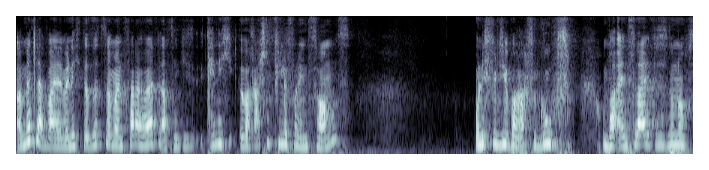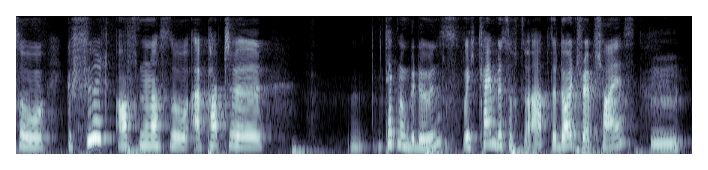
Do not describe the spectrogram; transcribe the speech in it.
Aber mittlerweile, wenn ich da sitze und mein Vater hört das, denke ich, kenne ich überraschend viele von den Songs. Und ich finde die überraschend gut. Und bei 1 Live ist es nur noch so, gefühlt oft nur noch so Apache Techno-Gedöns, wo ich keinen Bezug zu habe, so Deutschrap-Scheiß. Hm.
